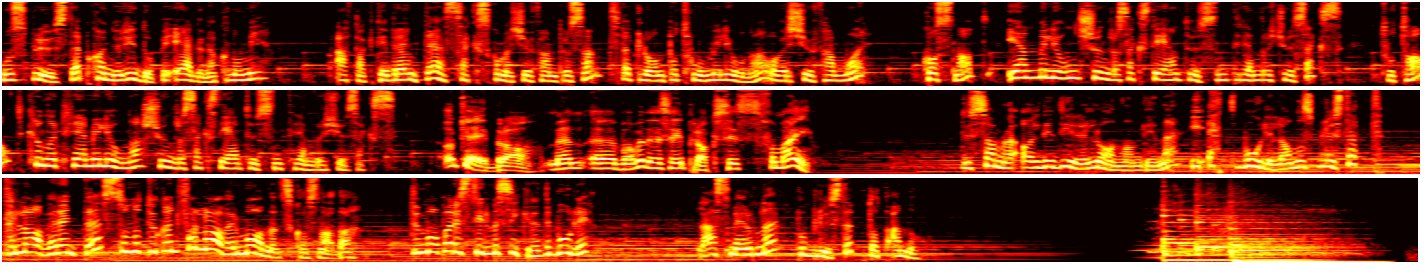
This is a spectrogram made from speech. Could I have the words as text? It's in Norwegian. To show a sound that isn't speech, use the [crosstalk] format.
Hos Bluestep kan du rydde opp i egen økonomi. Effektiv rente er 6,25 ved et lån på 2 millioner over 25 år. Kostnad 1 761 326. Totalt kroner 3 761 326. Ok, bra. Men uh, hva vil det si i praksis for meg? Du samler alle de dyre lånene dine i ett boliglån hos Bluestep. Til lave rente, sånn at du kan få lavere månedskostnader. Du må bare stille med sikkerhet i bolig. Les mer om det på bluestep.no.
